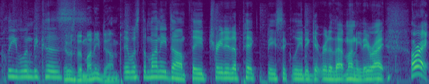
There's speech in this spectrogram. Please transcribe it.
Cleveland because It was the money dump. It was the money dump. They traded a pick basically to get rid of that money. They right. All right.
